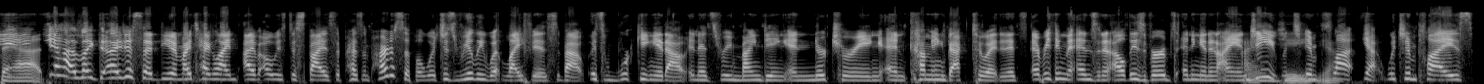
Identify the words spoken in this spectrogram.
that. Yeah, like I just said, you know, my tagline, I've always despised the present participle, which is really what life is about. It's working it out and it's reminding and nurturing and coming back to it. And it's everything that ends in it, all these verbs ending in an ing, ING which imply yeah. yeah, which implies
